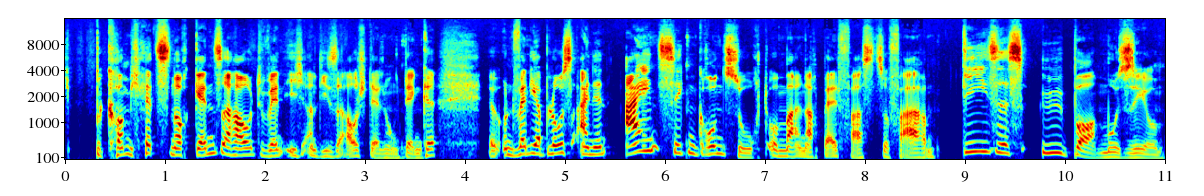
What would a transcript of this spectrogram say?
Ich bekomme jetzt noch Gänsehaut, wenn ich an diese Ausstellung denke. Und wenn ihr bloß einen einzigen Grund sucht, um mal nach Belfast zu fahren, dieses Übermuseum,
